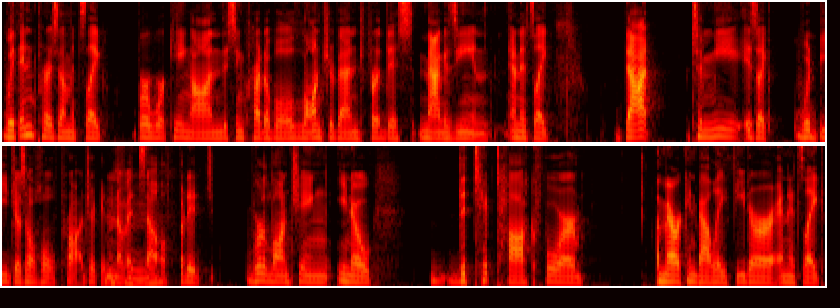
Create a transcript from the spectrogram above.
within Prism, it's like we're working on this incredible launch event for this magazine. And it's like that to me is like would be just a whole project in and of Mhm. itself. But it we're launching, you know, the TikTok for American Ballet Theater, and it's like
